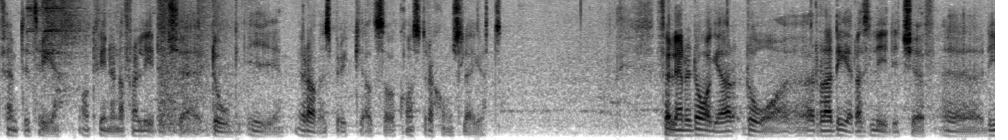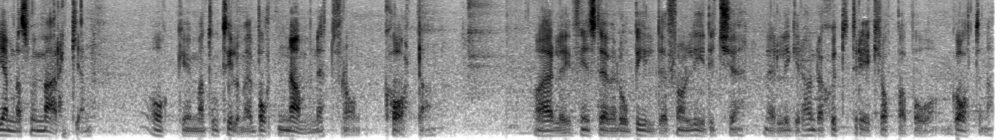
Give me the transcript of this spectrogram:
53 av kvinnorna från Lidice dog i Ravensbrück, alltså koncentrationslägret. Följande dagar då eh, raderas Lidice, eh, det jämnas med marken och man tog till och med bort namnet från kartan. Och här finns det även då bilder från Lidice när det ligger 173 kroppar på gatorna.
